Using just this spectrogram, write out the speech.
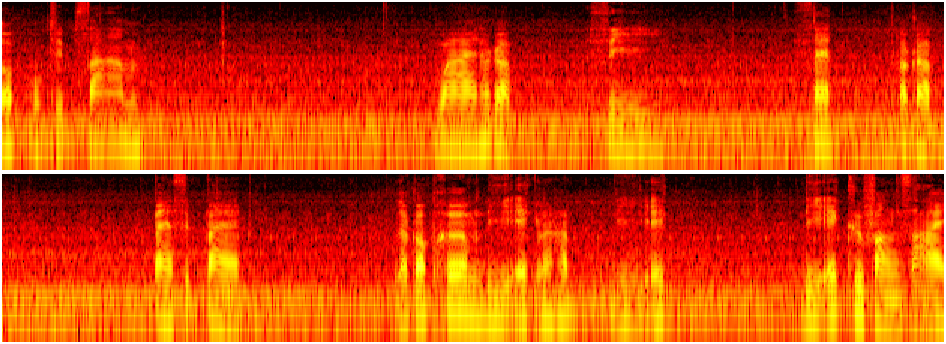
ลบหกสิบสาม y เท่ากับสี่ z เท่ากับแปดสิบแปดแล้วก็เพิ่ม dx นะครับ dx dx คือฝั่งซ้าย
